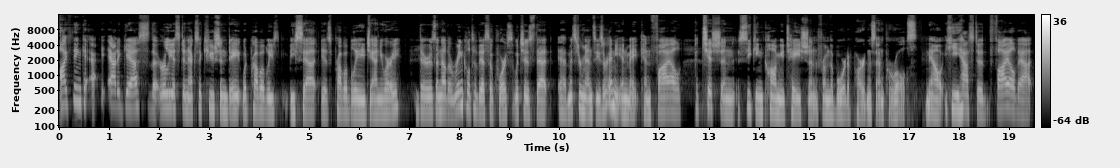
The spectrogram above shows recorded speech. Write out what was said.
I think, at a guess, the earliest an execution date would probably be set is probably January. There is another wrinkle to this, of course, which is that uh, Mr. Menzies or any inmate can file petition seeking commutation from the Board of Pardons and Paroles. Now, he has to file that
